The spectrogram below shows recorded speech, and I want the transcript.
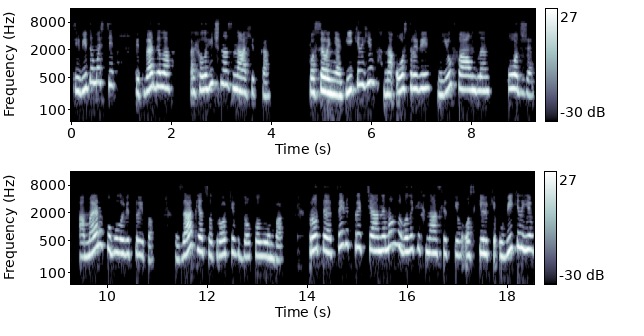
Ці відомості підтвердила археологічна знахідка поселення вікінгів на острові Ньюфаундленд. Отже, Америку було відкрито за 500 років до Колумба. Проте це відкриття не мало великих наслідків, оскільки у вікінгів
